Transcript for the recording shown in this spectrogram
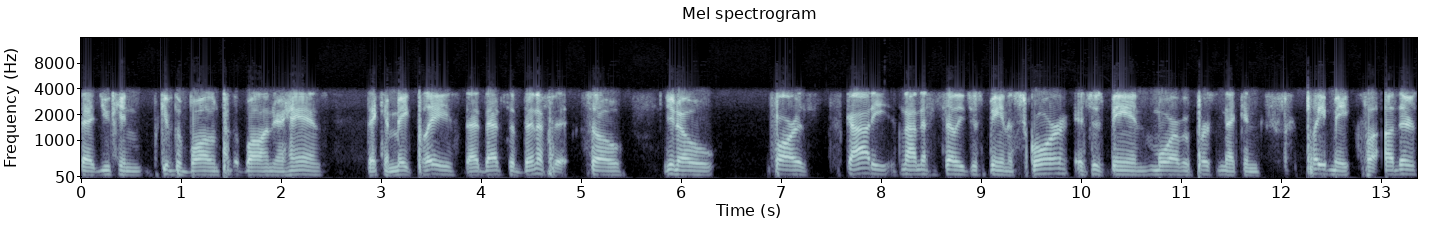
that you can give the ball and put the ball in their hands that can make plays, that that's a benefit. So, you know, as far as Scotty, it's not necessarily just being a scorer. It's just being more of a person that can play make for others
